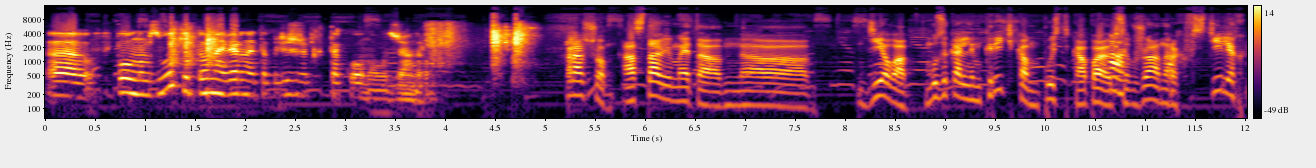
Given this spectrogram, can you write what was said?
в полном звуке, то, наверное, это ближе к такому вот жанру. Хорошо, оставим это э, дело музыкальным критикам, пусть копаются а. в жанрах, в стилях.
